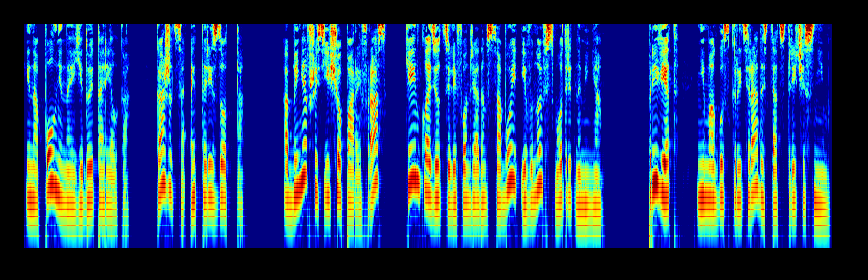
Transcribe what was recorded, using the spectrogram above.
и наполненная едой тарелка. Кажется, это ризотто. Обменявшись еще парой фраз, Кейн кладет телефон рядом с собой и вновь смотрит на меня. «Привет!» Не могу скрыть радость от встречи с ним.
